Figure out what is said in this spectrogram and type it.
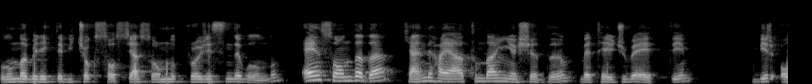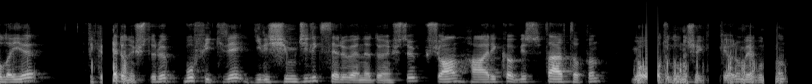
Bununla birlikte birçok sosyal sorumluluk projesinde bulundum. En sonda da kendi hayatımdan yaşadığım ve tecrübe ettiğim bir olayı fikre dönüştürüp bu fikri girişimcilik serüvenine dönüştürüp şu an harika bir startup'ın yolculuğunu çekiyorum ve bunun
